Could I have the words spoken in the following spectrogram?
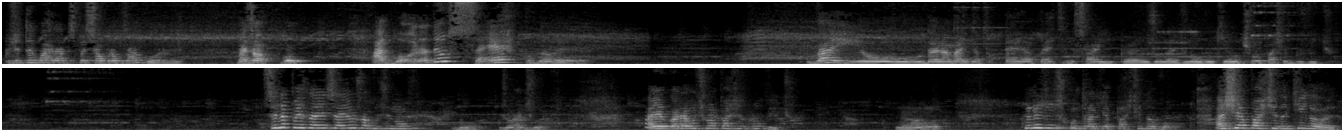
Podia ter guardado especial pra usar agora, né? Mas, ó, gol. Agora deu certo, galera. Vai, o Dynamite, é, aperte em sair pra jogar de novo aqui. A última parte do vídeo. Se ele apertar isso aí, eu jogo de novo. Boa, jogar de novo. Aí agora é a última parte do vídeo. Não. Quando a gente encontrar aqui a partida, eu volto. Achei a partida aqui, galera.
